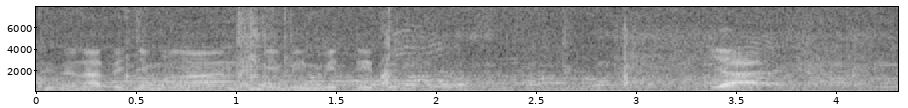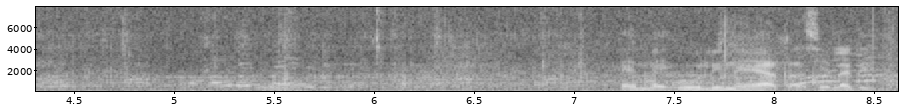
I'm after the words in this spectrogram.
Tingnan natin yung mga namimingwit dito mga boss. Yan. Eh, may huli na yata sila dito.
